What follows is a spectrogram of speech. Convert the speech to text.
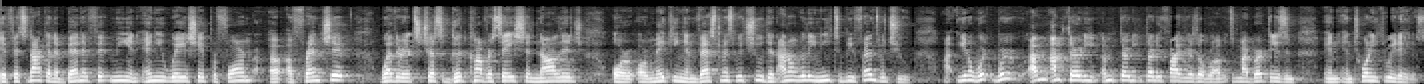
if it's not going to benefit me in any way, shape, or form, a, a friendship, whether it's just good conversation, knowledge, or or making investments with you, then I don't really need to be friends with you. I, you know, we're, we're I'm, I'm 30, I'm 30, 35 years old. My birthday's in, in in 23 days,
